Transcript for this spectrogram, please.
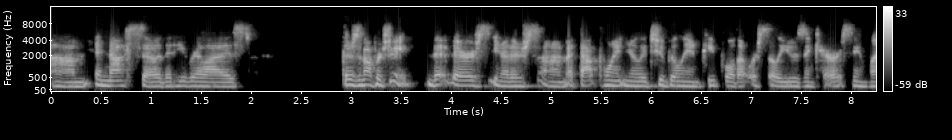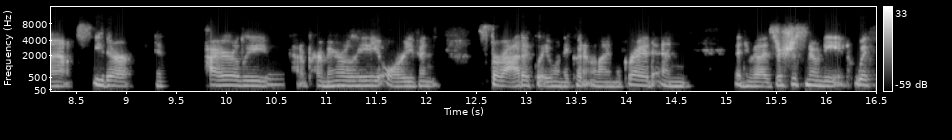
um, enough so that he realized there's an opportunity that there's you know there's um, at that point nearly 2 billion people that were still using kerosene lamps either entirely kind of primarily or even sporadically when they couldn't rely on the grid and then you realize there's just no need with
